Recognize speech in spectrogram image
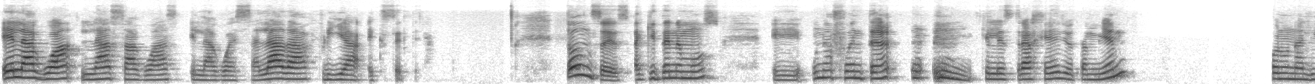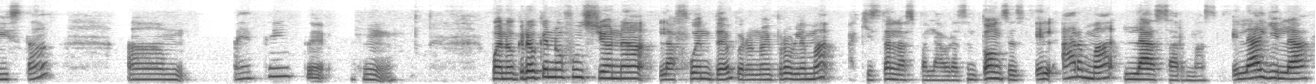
el agua, las aguas, el agua es salada, fría, etc. Entonces, aquí tenemos eh, una fuente que les traje yo también con una lista. I think hmm. Bueno, creo que no funciona la fuente, pero no hay problema. Aquí están las palabras. Entonces, el arma, las armas. El águila,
